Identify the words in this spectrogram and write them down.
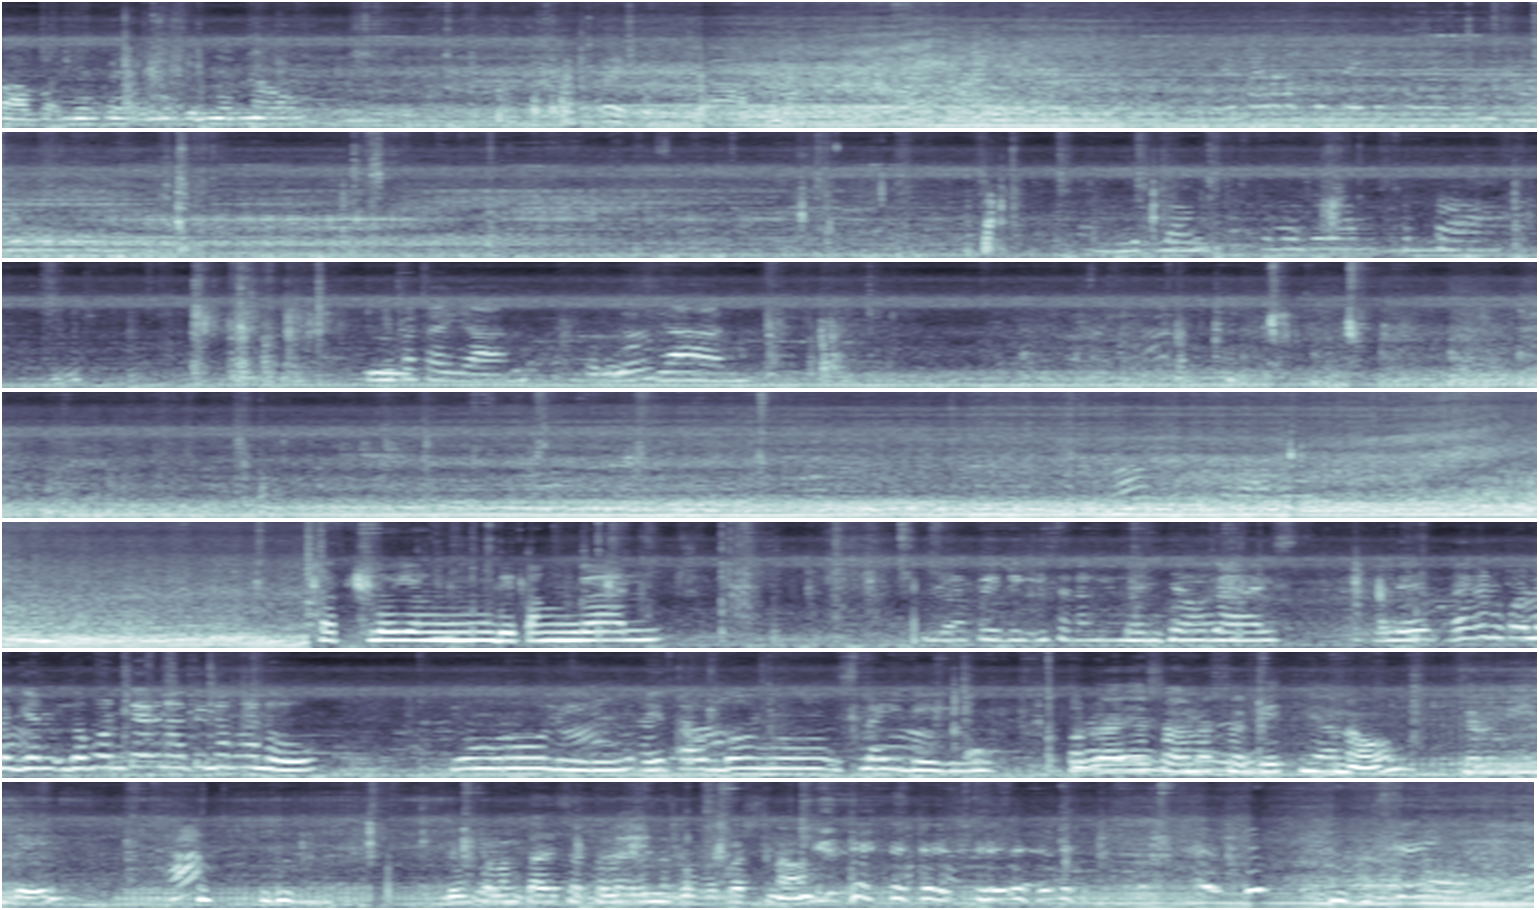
Baba niya kaya ganyan na oh. ako. Hindi pa tayo yan. Yan. Tatlo yung ditanggal. Hindi ka pwedeng isa lang yung Ganyan guys. Ay, ano ko lagyan? Gawin kaya natin ng ano, yung rolling, ay tawag doon yung sliding. Kagaya sana sa gate niya, no? Sirwili. Ha? Doon pa lang tayo sa tulain, nagbubukas na.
